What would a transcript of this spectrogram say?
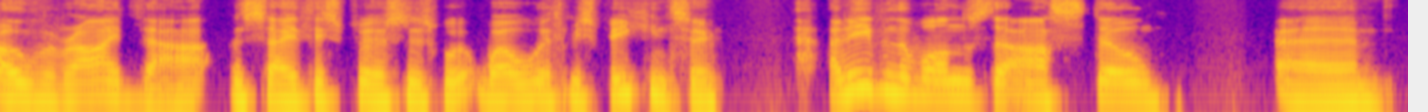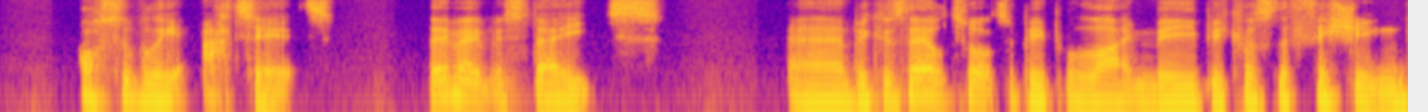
override that and say this person person's well worth me speaking to. And even the ones that are still um, possibly at it, they make mistakes uh, because they'll talk to people like me because they're fishing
